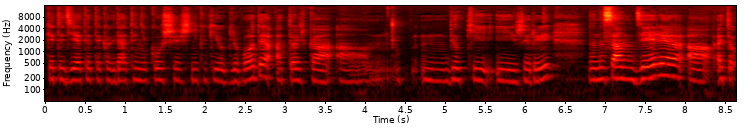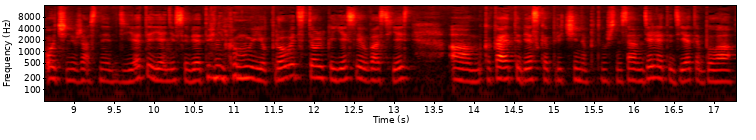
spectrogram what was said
Кето-диета — это когда ты не кушаешь никакие углеводы, а только а, белки и жиры. Но на самом деле а, это очень ужасная диета, я не советую никому ее пробовать, только если у вас есть а, какая-то веская причина, потому что на самом деле эта диета была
